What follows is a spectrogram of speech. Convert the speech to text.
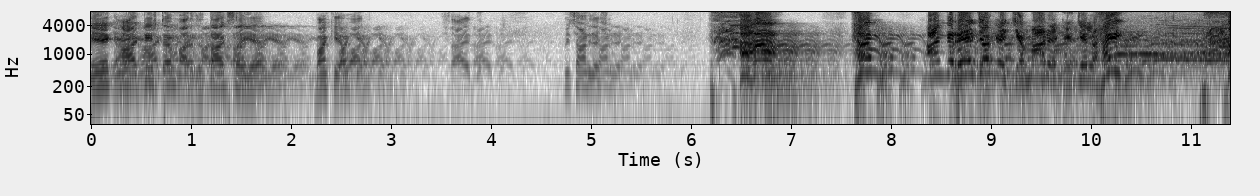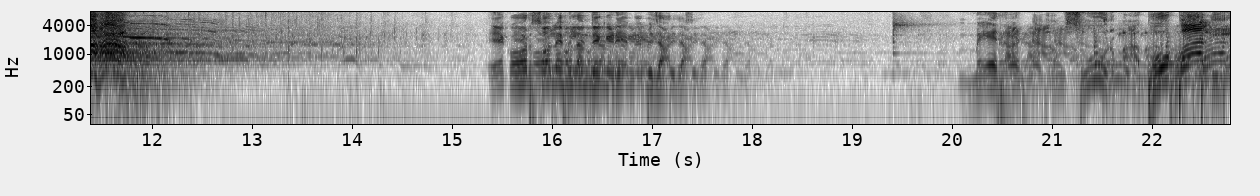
एक आर्टिस्ट है मार सही है। बाकी शायद पिछाड़ जाए हम अंग्रेज़ों के जमाने के दिल है। एक और सोले फ़िल्म देखे मेरा नाम सूरमा भोपाली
